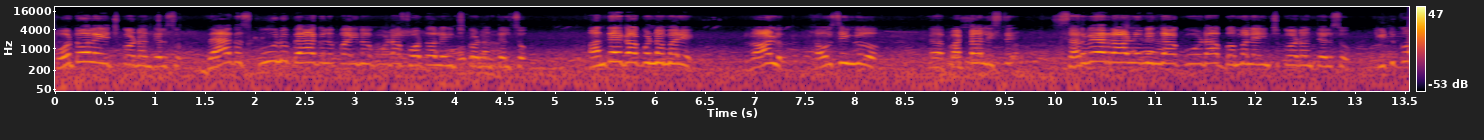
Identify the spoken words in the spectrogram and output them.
ఫోటోలు వేయించుకోవడం తెలుసు. బ్యాగ్ స్కూలు బ్యాగుల పైన కూడా ఫోటోలు వేయించుకోవడం తెలుసు. అంతేకాకుండా మరి రాళ్ళు హౌసింగ్ పట్టాలు ఇస్తే సర్వే రాళ్ళ మీద కూడా బొమ్మలు వేయించుకోవడం తెలుసు. ఇటుకో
